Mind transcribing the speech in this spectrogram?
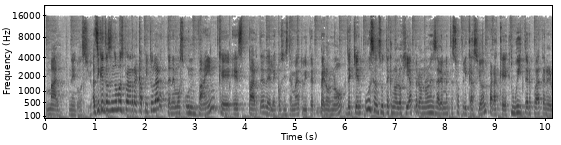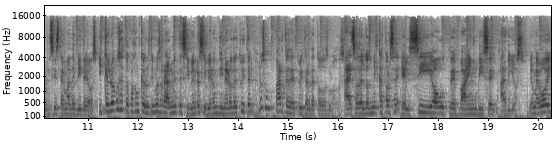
mal negocio. Así que entonces nomás para recapitular, tenemos un Vine que es parte del ecosistema de Twitter, pero no de quien usan su tecnología, pero no necesariamente su aplicación para que Twitter pueda tener un sistema de videos y que luego se topa con que en últimas realmente si bien recibieron dinero de Twitter, no son parte de Twitter de todos modos. A eso del 2014, el CEO de Vine dice adiós. Yo me voy,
